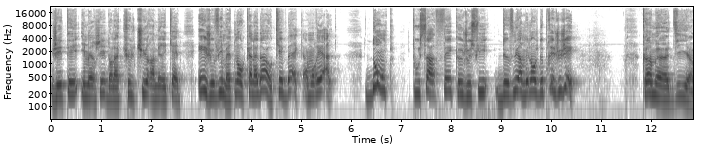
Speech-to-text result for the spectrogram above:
j'ai été immergé dans la culture américaine. Et je vis maintenant au Canada, au Québec, à Montréal. Donc, tout ça fait que je suis devenu un mélange de préjugés. Comme euh, dit euh,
